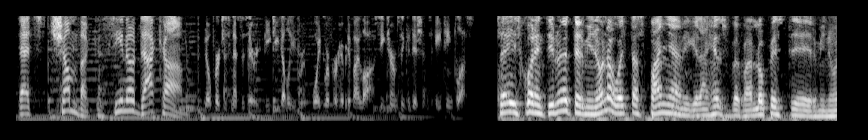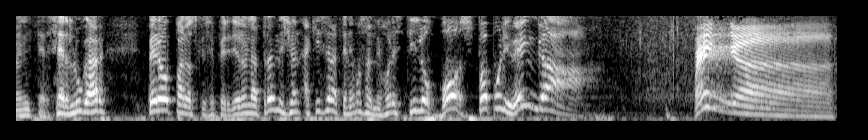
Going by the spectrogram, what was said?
That's chumbacasino.com. No purchase necessary. BGW. Void were prohibited by law. See terms and conditions. 18 plus. 6.49 terminó la Vuelta a España. Miguel Ángel Superman López terminó en el tercer lugar. Pero para los que se perdieron la transmisión, aquí se la tenemos al mejor estilo. Voz Populi, venga. Venga,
